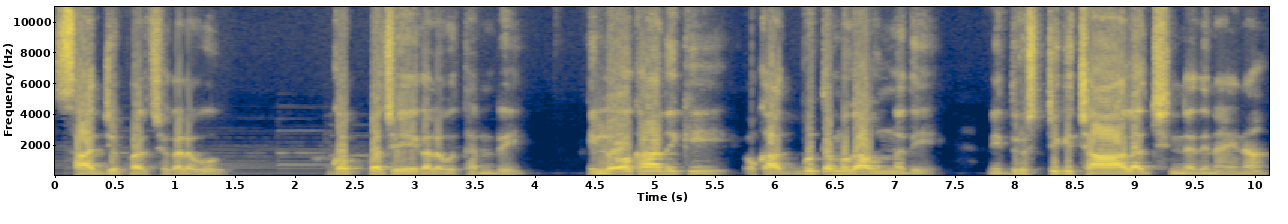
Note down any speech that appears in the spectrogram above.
సాధ్యపరచగలవు. గొప్ప చేయగలవు తండ్రి. ఈ లోకానికి ఒక అద్భుతముగా ఉన్నది. నీ దృష్టికి చాలా చిన్నది నాయన.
